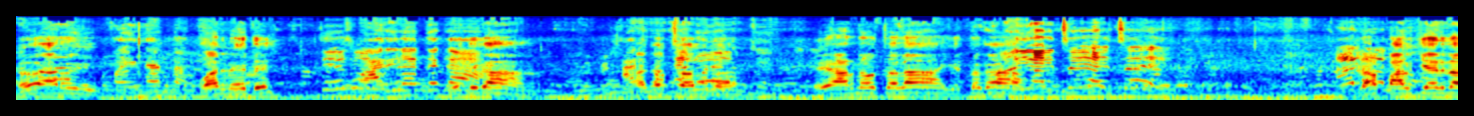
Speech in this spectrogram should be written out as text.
हो आरोही पहिल्यांदा वारीला येते? येते का? आता चालू का ए अर्णव चला. येतो का? जा पालखी आली जा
